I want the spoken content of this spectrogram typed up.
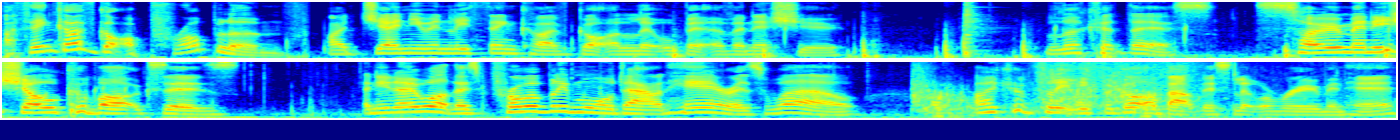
I think I've got a problem. I genuinely think I've got a little bit of an issue. Look at this. So many shulker boxes. And you know what? There's probably more down here as well. I completely forgot about this little room in here.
